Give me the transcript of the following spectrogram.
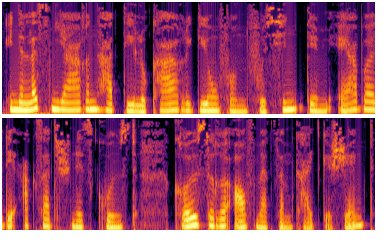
In den letzten Jahren hat die Lokalregierung von Fuxin dem Erbe der Aksatzschnitzkunst größere Aufmerksamkeit geschenkt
